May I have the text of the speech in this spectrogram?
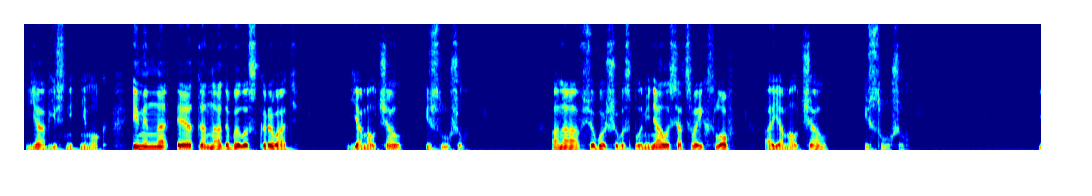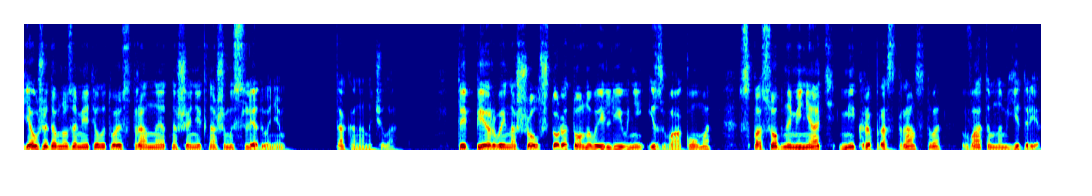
я объяснить не мог. Именно это надо было скрывать. Я молчал и слушал. Она все больше воспламенялась от своих слов, а я молчал и слушал. Я уже давно заметила твое странное отношение к нашим исследованиям. Так она начала. Ты первый нашел, что ротоновые ливни из вакуума способны менять микропространство в атомном ядре.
